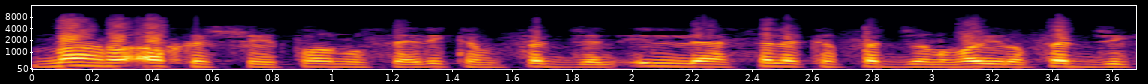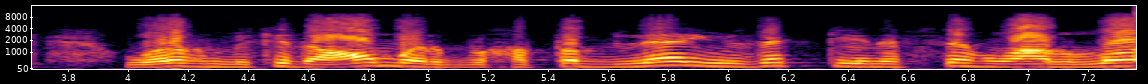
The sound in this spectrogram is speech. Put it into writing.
ما رآك الشيطان سالكا فجا إلا سلك فجا غير فجك؟ ورغم كده عمر بن الخطاب لا يزكي نفسه على الله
